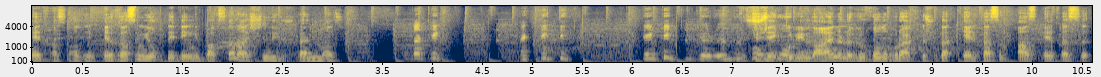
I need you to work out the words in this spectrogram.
El kası alayım. El kasım yok dediğin gibi. Baksana şimdi güçlendim azıcık. Bu da tek. Bak tek tek. Tek tek gidiyor. Öbür Düşecek kolu gibiyim de aynen öbür kolu bıraktı. Şurada el kasım az. El kası.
